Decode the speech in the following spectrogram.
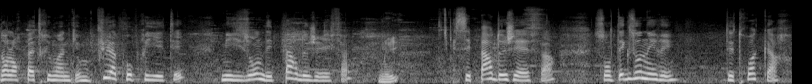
dans leur patrimoine, qui n'ont plus la propriété, mais ils ont des parts de GFA. Ces parts de GFA sont exonérées des trois quarts.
